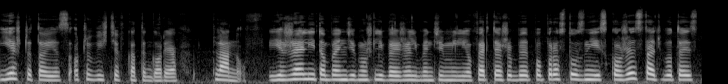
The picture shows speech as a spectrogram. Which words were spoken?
jeszcze to jest oczywiście w kategoriach planów. Jeżeli to będzie możliwe, jeżeli będziemy mieli ofertę, żeby po prostu z niej skorzystać, bo to jest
